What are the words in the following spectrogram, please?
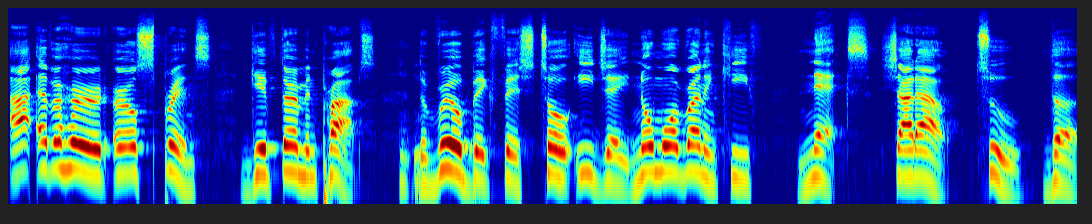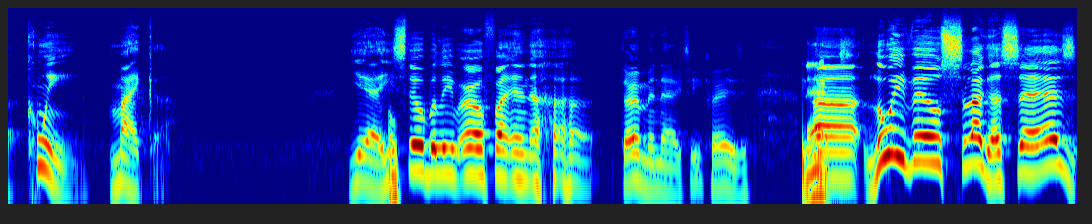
I ever heard Errol Spence give Thurman props. The real big fish told EJ, no more running, Keith. Next. Shout out to the Queen, Micah. Yeah, he still believe Errol fighting uh, Thurman next. He crazy. Uh, Louisville Slugger says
